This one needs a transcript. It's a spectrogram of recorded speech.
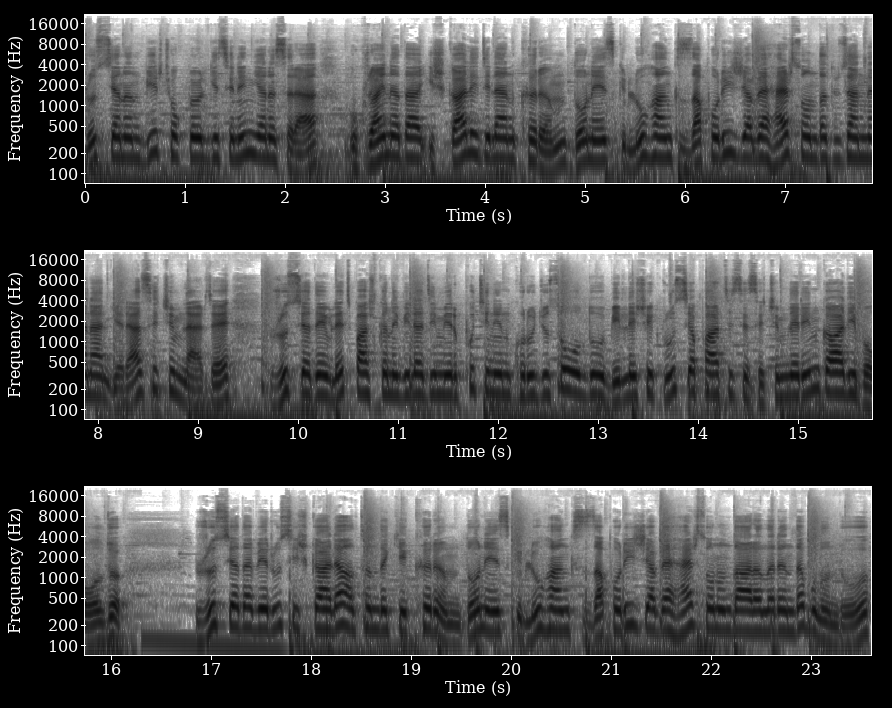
Rusya'nın birçok bölgesinin yanı sıra Ukrayna'da işgal edilen Kırım, Donetsk, Luhansk, Zaporijya ve Herson'da düzenlenen yerel seçimlerde Rusya Devlet Başkanı Vladimir Putin'in kurucusu olduğu Birleşik Rusya Partisi seçimlerin galibi oldu. Rusya'da ve Rus işgali altındaki Kırım, Donetsk, Luhansk, Zaporijya ve Herson'un da aralarında bulunduğu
